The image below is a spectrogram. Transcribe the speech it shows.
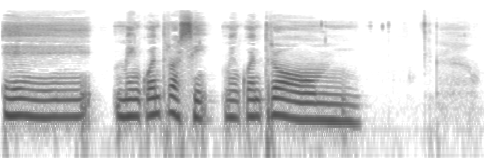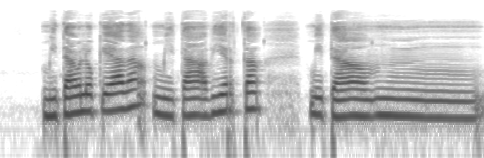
Eh, me encuentro así, me encuentro mm, mitad bloqueada, mitad abierta, mitad, mm,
